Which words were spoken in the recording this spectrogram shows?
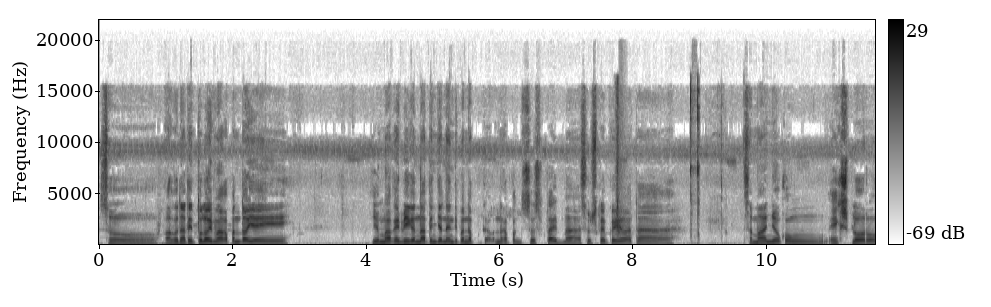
So bago natin tuloy mga kapandoy eh, yung mga kaibigan natin dyan na hindi pa nakapag-subscribe, ah, subscribe kayo at ah, samahan nyo kung explore o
